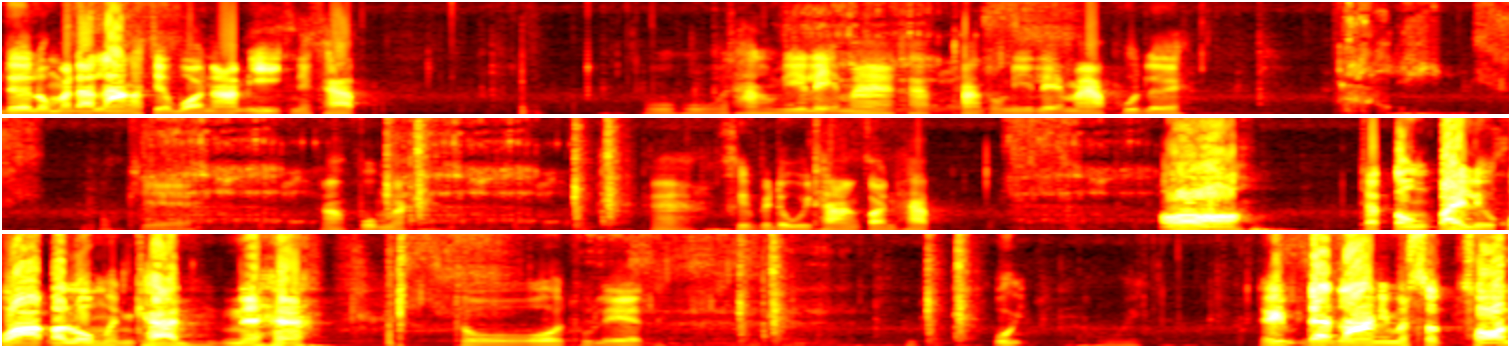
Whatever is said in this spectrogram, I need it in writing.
เดินลงมาด้านล่างก็เจอบ่อน้ำอีกนะครับ โอ้โหทางตรงนี้เละมากครับ ทางตรงนี้เละมากพูดเลย โอเคอ่าปุ่มมาอ่าขึ้นไปดูอีกทางก่อนครับอ้อจะตรงไปหรือขวาก็ลงเหมือนกันนะฮะโถทุเรศอุ้ยโอ้ยเฮ้ยด้านล่างนี่มันซ้อน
